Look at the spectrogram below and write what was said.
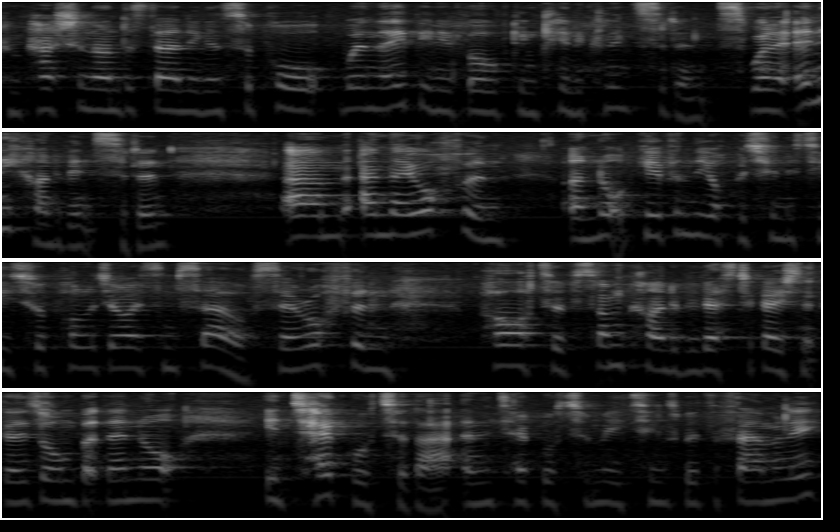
compassion, understanding and support when they've been involved in clinical incidents, well, any kind of incident, um, and they often are not given the opportunity to apologise themselves. They're often part of some kind of investigation that goes on, but they're not integral to that and integral to meetings with the family.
